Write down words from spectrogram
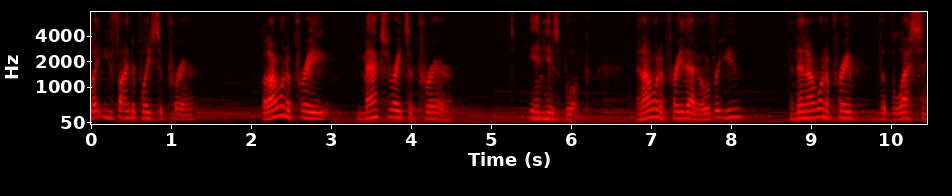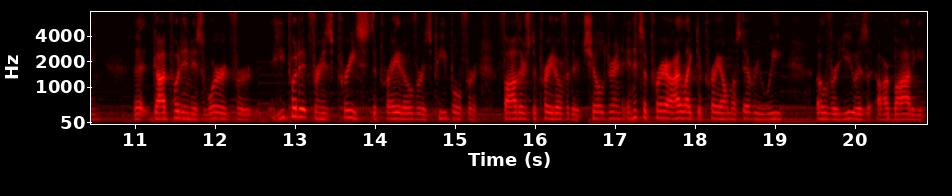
let you find a place of prayer. But I want to pray, Max writes a prayer in his book. And I want to pray that over you. And then I want to pray the blessing that God put in His Word for, He put it for His priests to pray it over His people, for fathers to pray it over their children. And it's a prayer I like to pray almost every week over you as our body.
